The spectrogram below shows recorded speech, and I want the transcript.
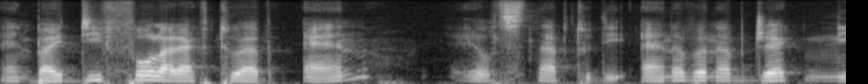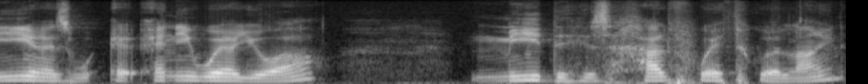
And by default I like to have n. It'll snap to the end of an object near as anywhere you are mid is halfway through a line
